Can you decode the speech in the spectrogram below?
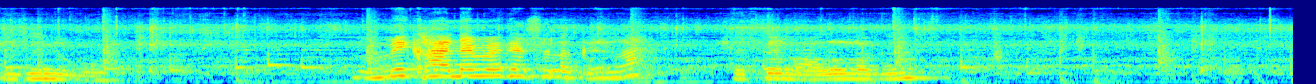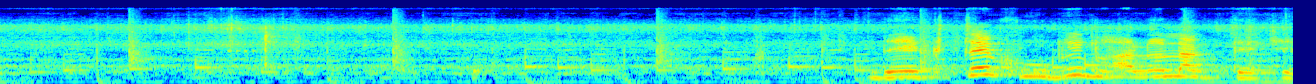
ভেজে নেব मम्मी खाने में कैसा लगेगा খেতে ভালো লাগে দেখতে খুবই ভালো লাগতেছে।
